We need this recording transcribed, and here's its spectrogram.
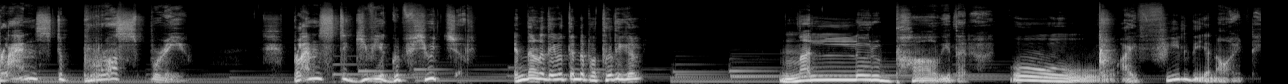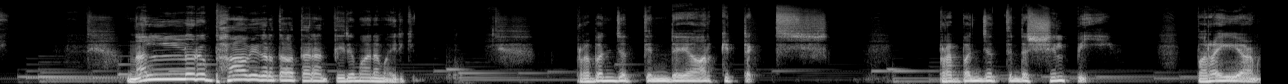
plans to prosper you plans to give you good future എന്താണ് ദൈവത്തിന്റെ പദ്ധതികൾ? നല്ലൊരു ഭാവി തരാൻ. ഓ ഐ ഫീൽ ദി അനോയിന്റിങ് നല്ലൊരു ഭാവി കർത്താവ് തരാൻ തീരുമാനമായിരിക്കുന്നു. പ്രപഞ്ചത്തിന്റെ ആർക്കിടെക്ട് പ്രപഞ്ചത്തിന്റെ ശില്പി പറയുകയാണ്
